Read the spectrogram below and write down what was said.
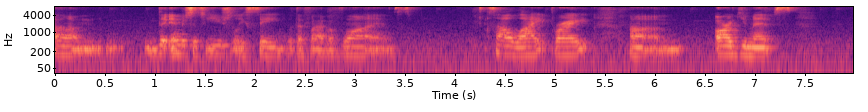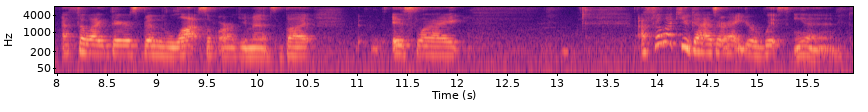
um, the image that you usually see with the Five of Wands. It's all light, bright um, arguments. I feel like there's been lots of arguments, but it's like I feel like you guys are at your wits' end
